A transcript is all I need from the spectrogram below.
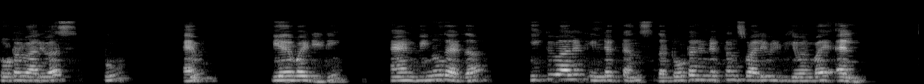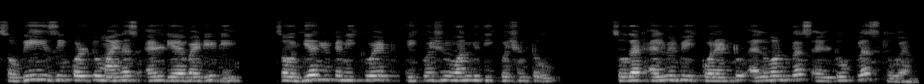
total value as 2M di by dt and we know that the equivalent inductance the total inductance value will be given by L. So V is equal to minus L di by dt. So here you can equate equation 1 with equation 2 so that L will be equivalent to L1 plus L2 plus 2M.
